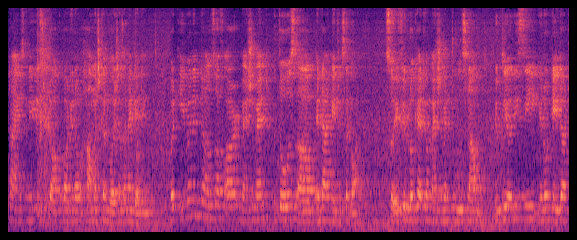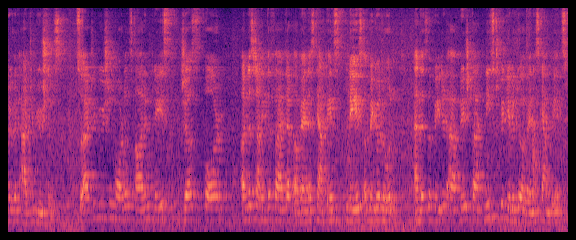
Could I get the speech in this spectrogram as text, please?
times when we used to talk about, you know, how much conversions am I getting. But even in terms of our measurement, those uh, entire metrics are gone. So if you look at your measurement tools now, you clearly see, you know, data-driven attributions. So attribution models are in place just for understanding the fact that awareness campaigns plays a bigger role and there's a weighted average that needs to be given to awareness campaigns.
